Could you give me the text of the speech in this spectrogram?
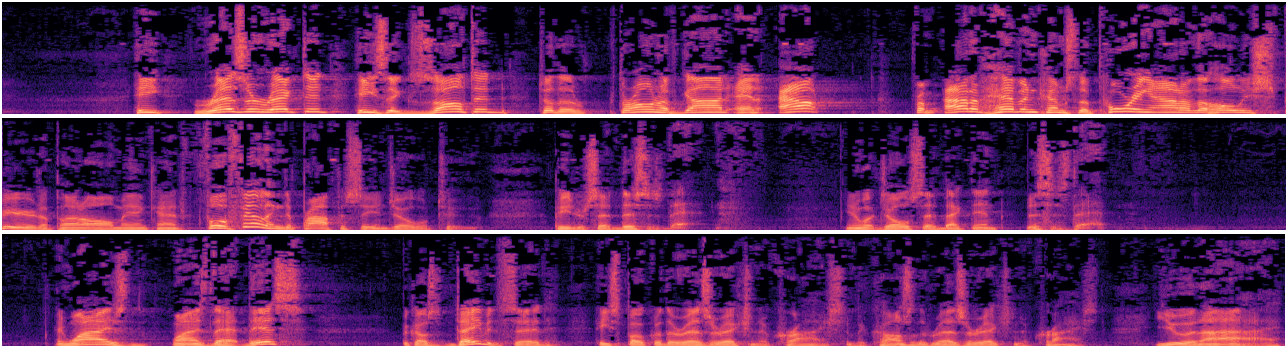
He resurrected, He's exalted to the throne of God, and out from out of heaven comes the pouring out of the Holy Spirit upon all mankind, fulfilling the prophecy in Joel 2. Peter said, this is that. You know what Joel said back then? This is that. And why is, why is that this? Because David said he spoke of the resurrection of Christ. And because of the resurrection of Christ, you and I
